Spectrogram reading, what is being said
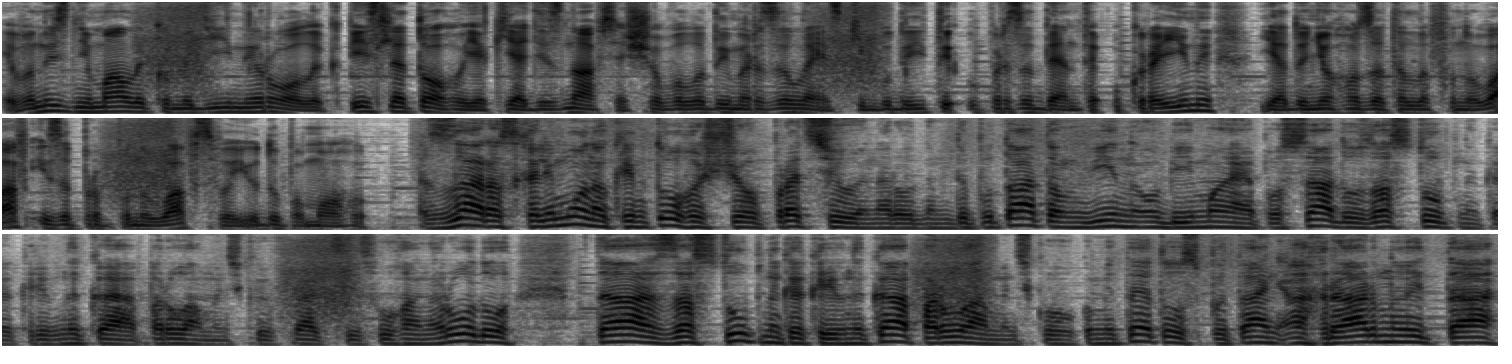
і вони знімали комедійний ролик. Після того, як я дізнався, що Володимир Зеленський буде йти у президенти України, я до нього зателефонував і запропонував свою допомогу. Зараз Халімон, окрім того, що працює народним депутатом, він обіймає посаду заступника керівника парламентської фракції Слуга народу та заступника керівника парламентського комітету з питань аграрної та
